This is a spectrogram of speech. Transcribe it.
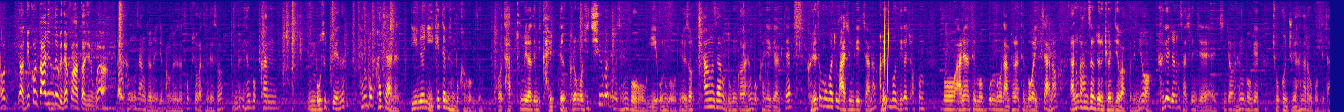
어, 야, 네 건 따지는데 왜 내 건 안 따지는 거야? 항상 저는 이제 방송에서 톡쇼 같은 데서 분명히 행복한 모습 뒤에는 행복하지 않은 이면이 있기 때문에 행복한 거거든. 뭐 다툼이라든지 갈등 그런 것이 치유가 되면서 행복이 오는 거거든요. 그래서 항상 누군가가 행복한 얘기할 때 그래도 뭔가 좀 아쉬운 게 있지 않아? 그래도 뭐 네가 조금 뭐 아내한테 뭐 혹은 뭐 남편한테 뭐가 있지 않아? 라는 거 항상 저는 견지해 왔거든요. 그게 저는 사실 이제 진정한 행복의 조건 중에 하나라고 봅니다.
